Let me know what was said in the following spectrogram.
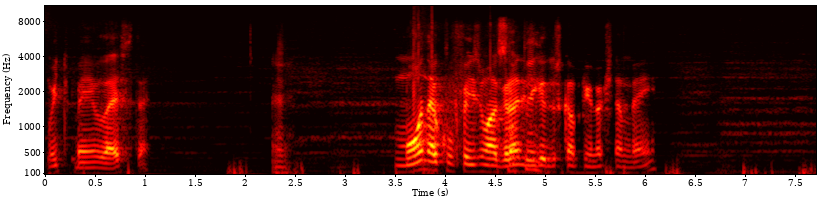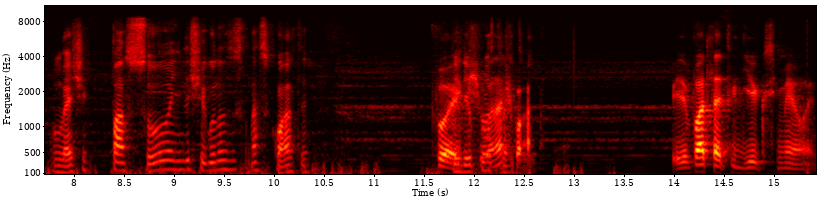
Muito bem o Leicester. É. Mônaco fez uma Só grande tem... Liga dos Campeões também. O Leicester passou e ainda chegou nas, nas quartas. Foi, Perdeu chegou nas quartas. Perdeu pro Atlético Diego Simeone.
